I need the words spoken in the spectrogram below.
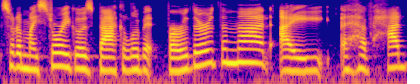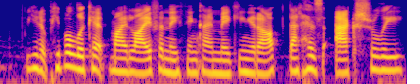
sort of my story goes back a little bit further than that. I have had, you know, people look at my life and they think I'm making it up. That has actually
